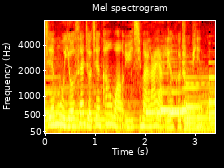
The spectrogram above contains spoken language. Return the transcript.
节目由三九健康网与喜马拉雅联合出品。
